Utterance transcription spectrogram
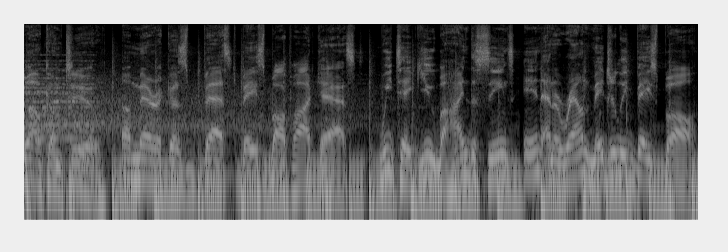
Welcome to America's Best Baseball Podcast. We take you behind the scenes in and around Major League Baseball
